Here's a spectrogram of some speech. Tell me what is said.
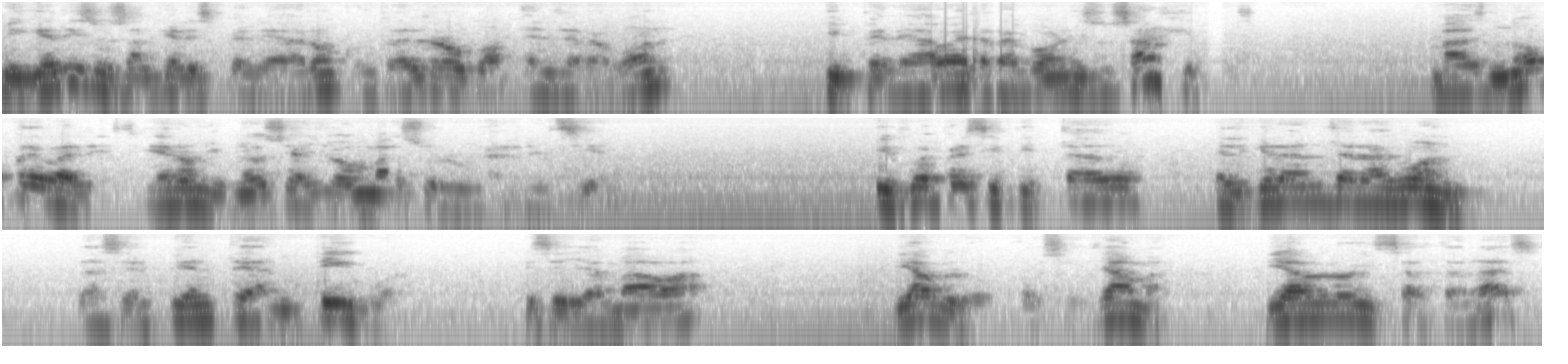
Miguel y sus ángeles pelearon contra el dragón, el dragón y peleaba el dragón y sus ángeles mas no prevalecieron y no se halló más su lugar en el cielo. Y fue precipitado el gran dragón, la serpiente antigua, que se llamaba Diablo, o se llama Diablo y Satanás,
